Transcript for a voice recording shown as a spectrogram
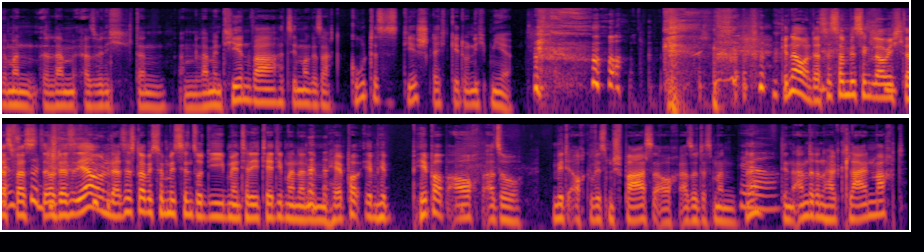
wenn man, äh, also wenn ich dann am Lamentieren war, hat sie immer gesagt, gut, dass es dir schlecht geht und nicht mir. Genau, und das ist so ein bisschen, glaube ich, das, was, und das, ja, und das ist, glaube ich, so ein bisschen so die Mentalität, die man dann im Hip-Hop Hip- auch, also mit auch gewissem Spaß auch, also dass man Ja. ne, den anderen halt klein macht.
